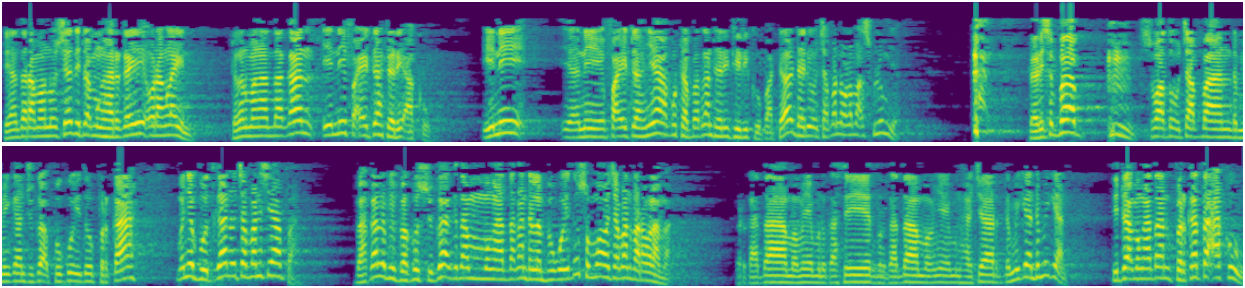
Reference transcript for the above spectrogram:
Di antara manusia tidak menghargai orang lain dengan mengatakan ini faedah dari aku. Ini yakni faedahnya aku dapatkan dari diriku padahal dari ucapan ulama sebelumnya. dari sebab suatu ucapan demikian juga buku itu berkah menyebutkan ucapan siapa. Bahkan lebih bagus juga kita mengatakan dalam buku itu semua ucapan para ulama. Berkata mamanya Ibnu Katsir, berkata mamanya Ibnu Hajar, demikian demikian. Tidak mengatakan berkata aku.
